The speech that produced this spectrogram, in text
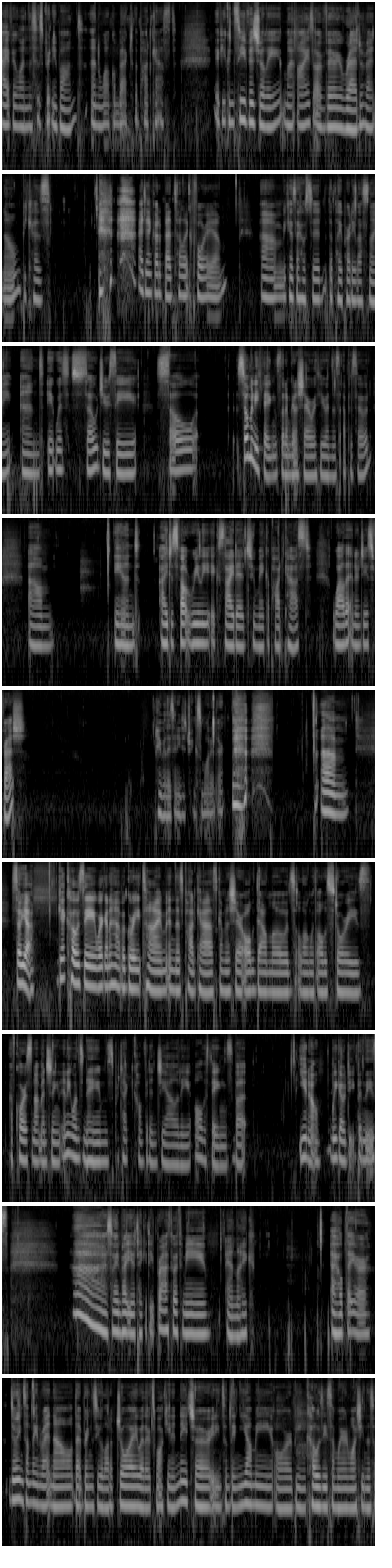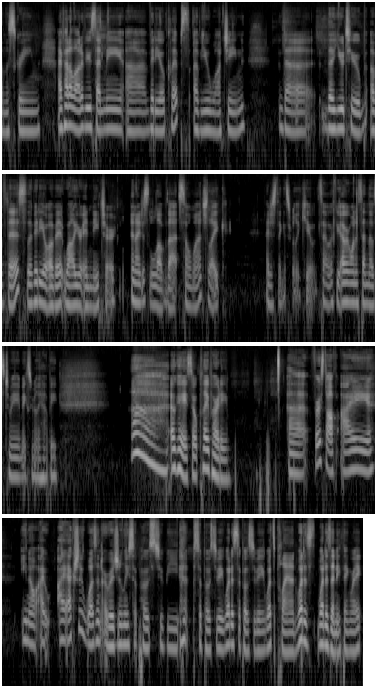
Hi, everyone. This is Brittnee Bond, and welcome back to the podcast. If you can see visually, my eyes are very red right now because I didn't go to bed till like 4 a.m. Um, because I hosted the play party last night, and it was so juicy, so so many things that I'm going to share with you in this episode. Um, and I just felt really excited to make a podcast while the energy is fresh. I realize I need to drink some water there. um, so yeah, get cozy. We're gonna have a great time in this podcast. I'm gonna share all the downloads along with all the stories. Of course, not mentioning anyone's names, protect confidentiality, all the things, but you know, we go deep in these. Ah, so I invite you to take a deep breath with me and like I hope that you're doing something right now that brings you a lot of joy, whether it's walking in nature, eating something yummy, or being cozy somewhere and watching this on the screen. I've had a lot of you send me uh, video clips of you watching the the YouTube of this, the video of it while you're in nature, and I just love that so much. Like, I just think it's really cute. So if you ever want to send those to me, it makes me really happy. Ah, okay. So play party. Uh, first off, I, you know, I I actually wasn't originally supposed to be supposed to be. What is supposed to be? What's planned? What is what is anything, right?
